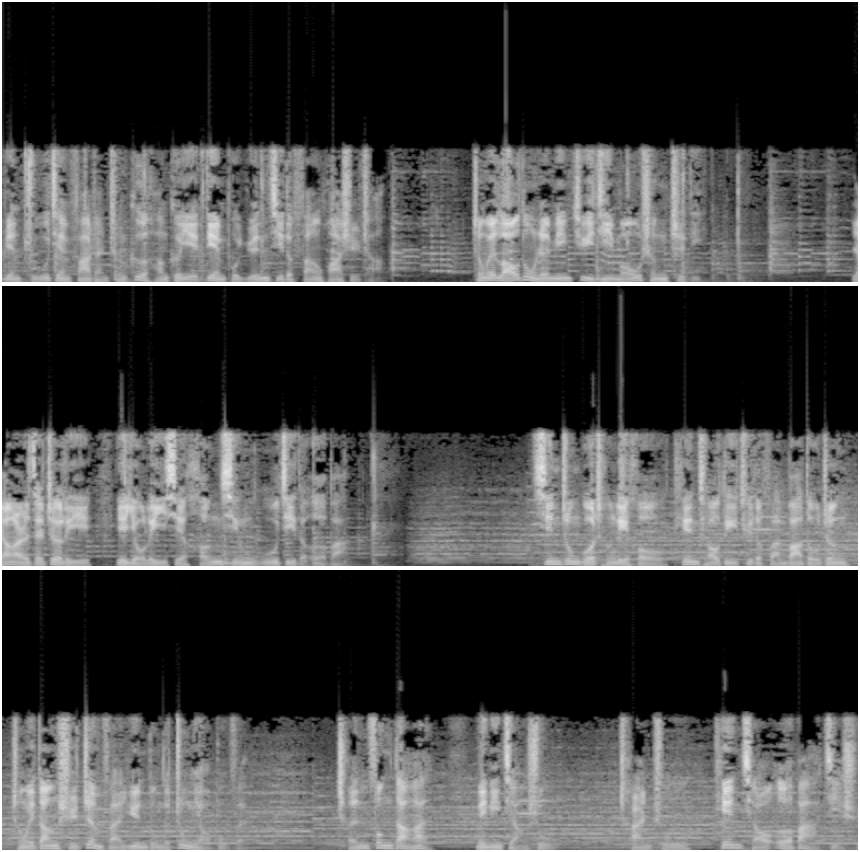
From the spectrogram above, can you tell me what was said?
便逐渐发展成各行各业店铺云集的繁华市场，成为劳动人民聚集谋生之地。然而，在这里也有了一些横行无忌的恶霸。新中国成立后，天桥地区的反霸斗争成为当时镇反运动的重要部分。尘封档案为您讲述铲除天桥恶霸纪实。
